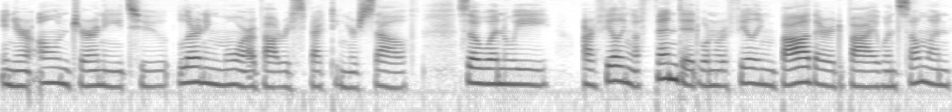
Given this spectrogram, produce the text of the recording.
in your own journey to learning more about respecting yourself. So when we are feeling offended, when we're feeling bothered by when someone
